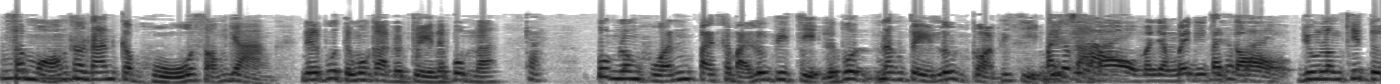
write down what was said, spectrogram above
อืม สมองเท่านั้นกับหูสองอย่างเนี่ยพูดถึงวงการดนตรีนะปุ้มนะ ค่ะ ปุ้มลองหวนไปสมัยรุ่นพี่จิ หรือพูดนักดนตรีรุ่นก่อนพี่จิบัดินทึกจิตอลมันยังไม่ดิจิตอลยูลองคิดดู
